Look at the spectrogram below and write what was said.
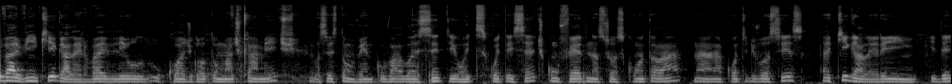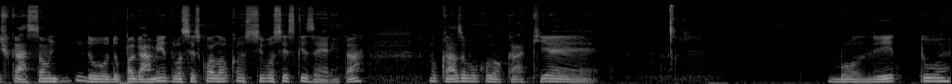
vai vir aqui, galera, vai ler o, o código automaticamente. Vocês estão vendo que o valor é 108,57. Confere nas suas contas lá, na, na, conta de vocês. Aqui, galera, em identificação do, do pagamento, vocês colocam se vocês quiserem, tá? No caso, eu vou colocar aqui é boleto.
